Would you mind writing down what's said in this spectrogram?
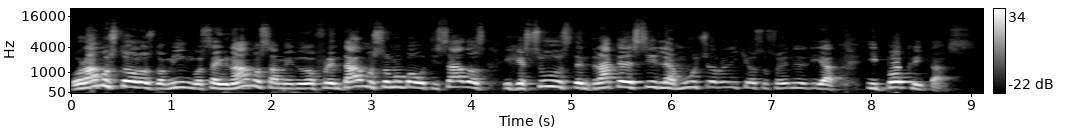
Oramos todos los domingos, ayunamos a menudo, ofrendamos, somos bautizados y Jesús tendrá que decirle a muchos religiosos hoy en el día, hipócritas,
